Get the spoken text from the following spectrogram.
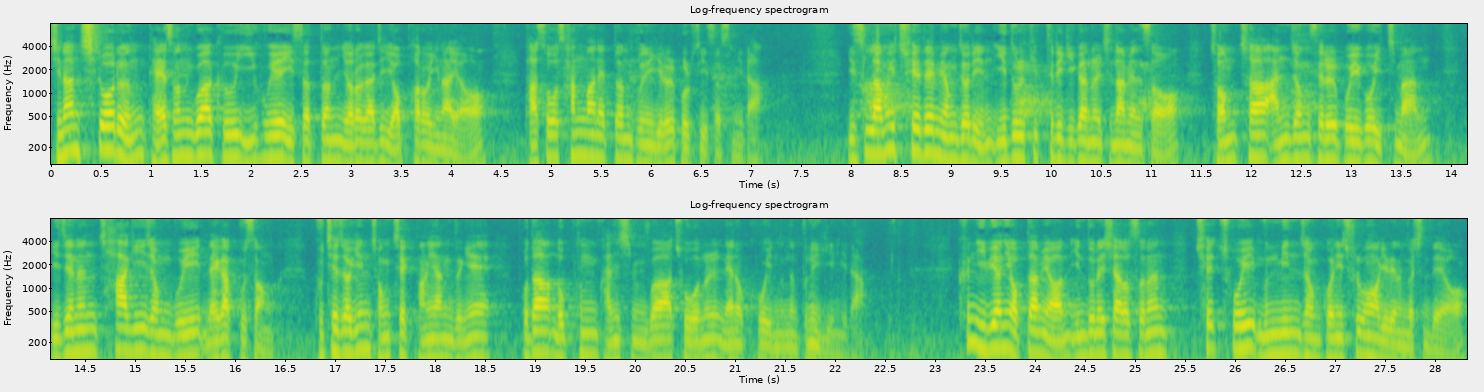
지난 7월은 대선과 그 이후에 있었던 여러 가지 여파로 인하여 다소 산만했던 분위기를 볼 수 있었습니다. 이슬람의 최대 명절인 이둘 피트리 기간을 지나면서 점차 안정세를 보이고 있지만 이제는 차기 정부의 내각 구성, 구체적인 정책 방향 등에 보다 높은 관심과 조언을 내놓고 있는 분위기입니다. 큰 이변이 없다면 인도네시아로서는 최초의 문민 정권이 출범하게 되는 것인데요.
